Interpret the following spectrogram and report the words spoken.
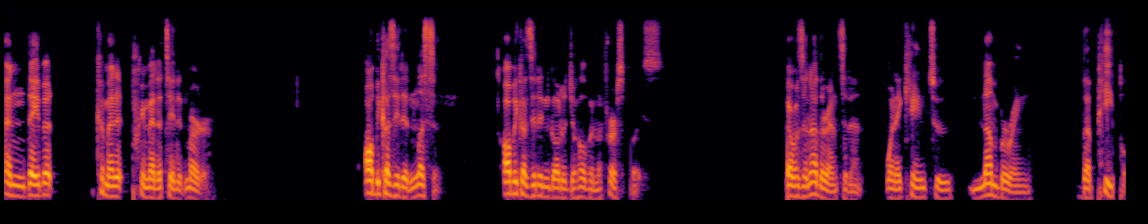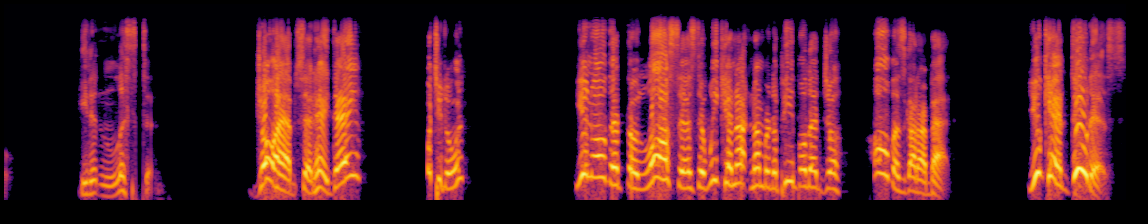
And David committed premeditated murder. All because he didn't listen. All because he didn't go to Jehovah in the first place. There was another incident when it came to numbering the people. He didn't listen. Joab said, Hey, Dave, what you doing? You know that the law says that we cannot number the people that Jehovah's got our back. You can't do this.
